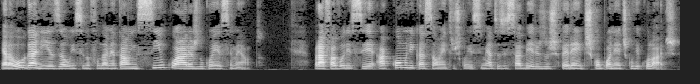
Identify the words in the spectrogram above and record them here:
ela organiza o ensino fundamental em cinco áreas do conhecimento para favorecer a comunicação entre os conhecimentos e saberes dos diferentes componentes curriculares.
